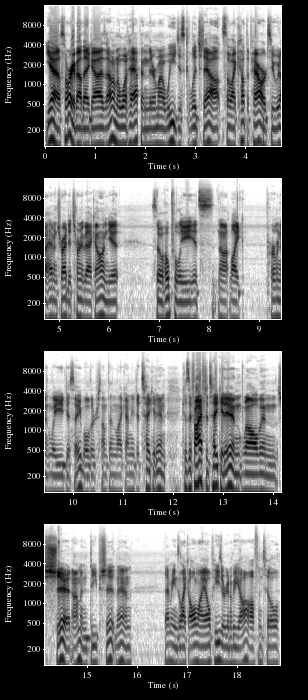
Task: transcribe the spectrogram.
Yeah, sorry about that, guys. I don't know what happened there. My Wii just glitched out, so I cut the power to it. I haven't tried to turn it back on yet. So hopefully it's not, like, permanently disabled or something. Like, I need to take it in. Because if I have to take it in, well, then shit. I'm in deep shit then. That means, like, all my LPs are going to be off until...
